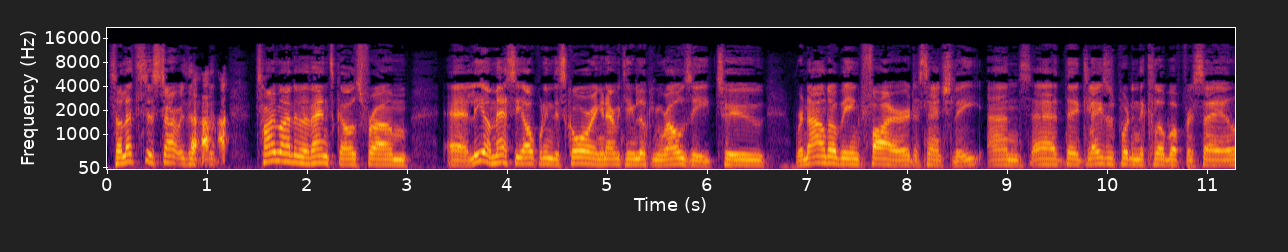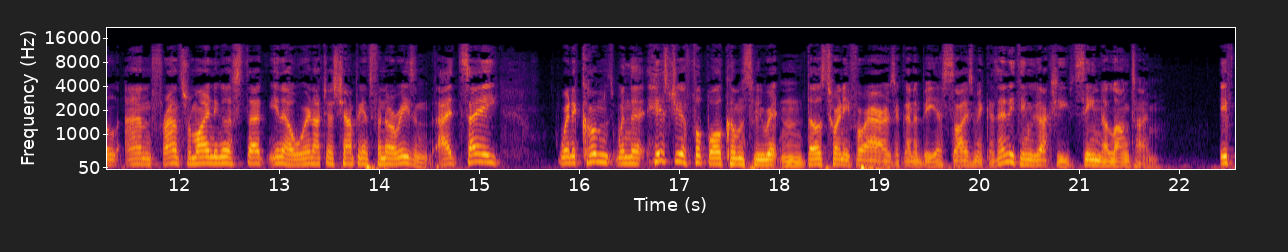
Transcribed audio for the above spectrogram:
So let's just start with the, the timeline of events goes from uh, Leo Messi opening the scoring and everything looking rosy to Ronaldo being fired, essentially, and uh, the Glazers putting the club up for sale, and France reminding us that, you know, we're not just champions for no reason. I'd say when it comes when the history of football comes to be written, those 24 hours are going to be as seismic as anything we've actually seen in a long time. If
